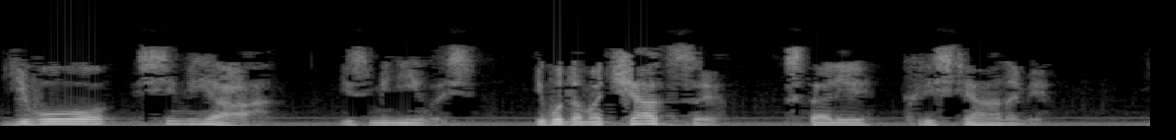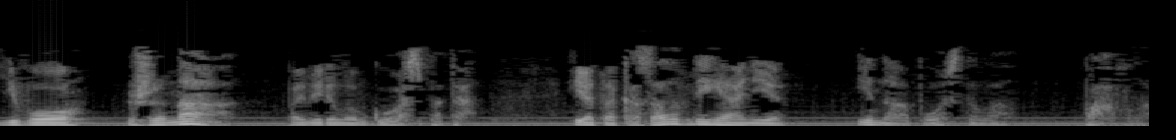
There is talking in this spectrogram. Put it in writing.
Его семья изменилась. Его домочадцы стали христианами. Его жена поверила в Господа. И это оказало влияние и на апостола Павла.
